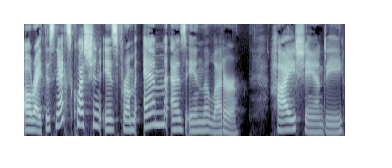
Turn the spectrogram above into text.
All right, this next question is from M as in the letter. Hi, Shandy.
